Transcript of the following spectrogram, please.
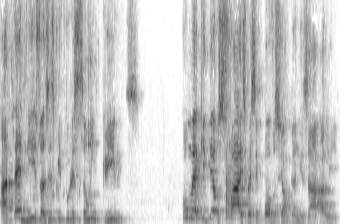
Até nisso, as escrituras são incríveis. Como é que Deus faz para esse povo se organizar ali?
